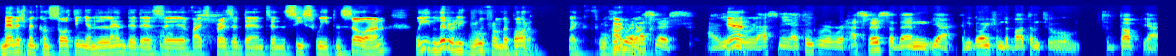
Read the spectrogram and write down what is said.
management consulting and landed as a vice president and C-suite and so on. We literally grew from the bottom like through hard we're work. hustlers. Uh, yeah. you would ask me, I think we're, we're hustlers. So then, yeah, and going from the bottom to to the top, yeah,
